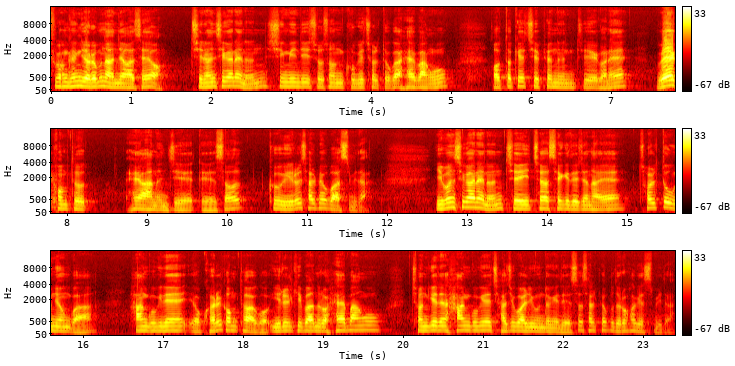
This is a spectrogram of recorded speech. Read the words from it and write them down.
수강생 여러분 안녕하세요. 지난 시간에는 식민지 조선 국유철도가 해방 후 어떻게 잡혔는지에 관해 왜 검토해야 하는지에 대해서 그 의의를 살펴보았습니다. 이번 시간에는 제2차 세계대전 하에 철도 운영과 한국인의 역할을 검토하고 이를 기반으로 해방 후 전개된 한국의 자주관리 운동에 대해서 살펴보도록 하겠습니다.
